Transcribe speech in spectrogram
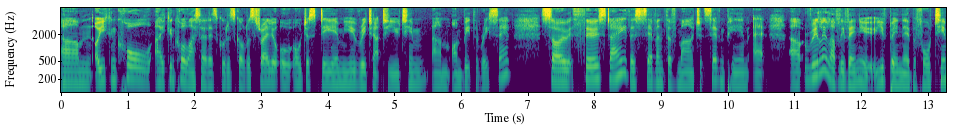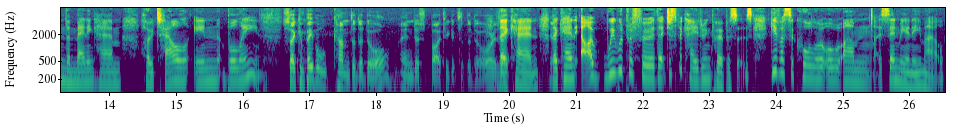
um, or you can call uh, you can call us at As Good as Gold Australia, or, or just DM you, reach out to you, Tim, um, on Beat the Reset. So Thursday, the seventh of March at seven pm at uh, a really lovely venue. You've been there before, Tim, the Manningham Hotel in Bulleen. So can people come to the door and just buy tickets at the door? Is They that- can. Yeah. They can. I, we would prefer that just for catering purposes. Give us a call or, or um, send me an email,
